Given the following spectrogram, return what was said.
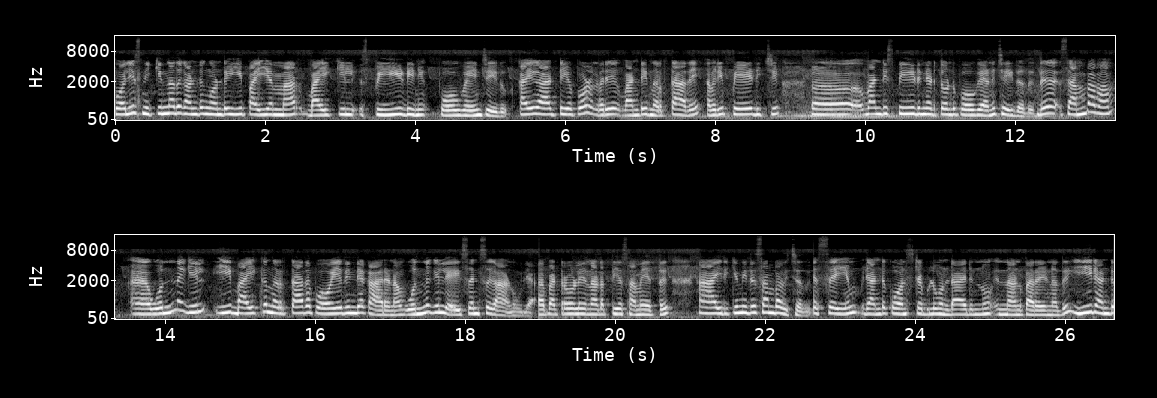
പോലീസ് നിൽക്കുന്നത് കണ്ടും കൊണ്ട് ഈ പയ്യന്മാർ ബൈക്കിൽ സ്പീഡിന് പോവുകയും ചെയ്തു. കൈ കാട്ടിയപ്പോൾ അവർ വണ്ടി നിർത്താതെ അവർ പേടിച്ച് വണ്ടി സ്പീഡിനെടുത്തോണ്ട് പോവുകയാണ് ചെയ്തത്. ഇത് സംഭവം ഒന്നുകിൽ ഈ ബൈക്ക് നിർത്താതെ പോയതിന്റെ കാരണം ഒന്നുകിൽ ലൈസൻസ് കാണൂല. പെട്രോൾ നടത്തിയ സമയത്ത് ആയിരിക്കും ഇത് സംഭവിച്ചത്. എസ് ഐയും രണ്ട് കോൺസ്റ്റബിളും ഉണ്ടായിരുന്നു എന്നാണ് പറയുന്നത്. ഈ രണ്ട്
